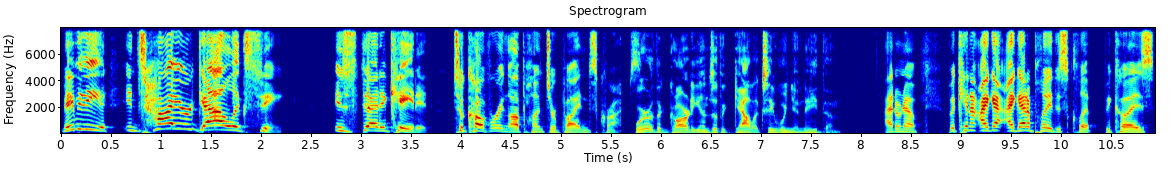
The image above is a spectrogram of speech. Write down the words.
Maybe the entire galaxy is dedicated to covering up Hunter Biden's crimes. Where are the guardians of the galaxy when you need them? I don't know. But can I, I got I got to play this clip because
